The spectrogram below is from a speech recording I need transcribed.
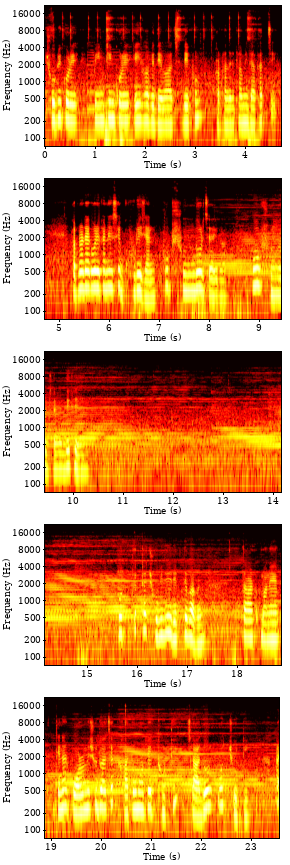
ছবি করে পেন্টিং করে এইভাবে দেওয়া আছে। দেখুন, আপনাদেরকে আমি দেখাচ্ছি। আপনারা একবার এখানে এসে ঘুরে যান। খুব সুন্দর জায়গা, খুব সুন্দর জায়গা। দেখে যান। প্রত্যেকটা ছবিতেই দেখতে পাবেন তার মানে তেনার পরনে শুধু আছে খাটো মাপের ধুতি, চাদর ও চুটি। আর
